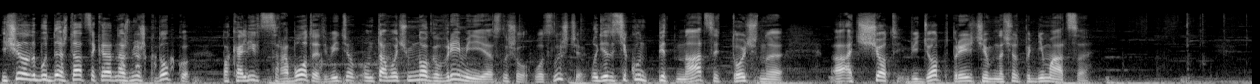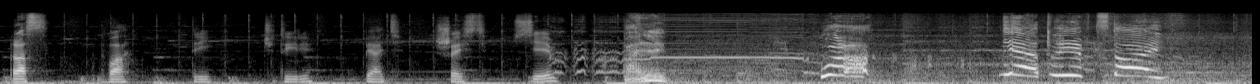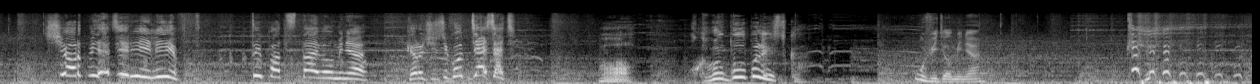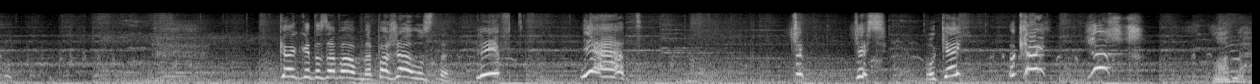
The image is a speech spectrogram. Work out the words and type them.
Еще надо будет дождаться, когда нажмешь кнопку, пока лифт сработает. Ведь он, он там очень много времени, я слышал. Вот, слышите? Вот где-то секунд 15 точно а, отсчет ведет, прежде чем начнет подниматься. Раз, два, три, четыре, пять, шесть, семь. Блин! Нет, лифт, стой! Черт меня дери, лифт! Ты подставил меня! Короче, секунд 10! О, он был близко! Увидел меня. Как это забавно! Пожалуйста! Лифт! Нет! Есть! Окей? Окей! Есть! Ладно.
